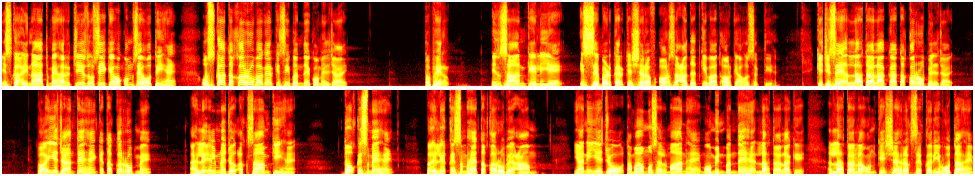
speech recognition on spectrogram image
इस कायनात में हर चीज़ उसी के हुक्म से होती है। उसका तकर्रब अगर किसी बंदे को मिल जाए तो फिर इंसान के लिए इससे बढ़कर के शरफ़ और सआदत की बात और क्या हो सकती है? कि जिसे अल्लाह ताला का तकर्रब मिल जाए। तो आइए जानते हैं कि तकर्रब में अहल इल्म ने जो अकसाम की हैं, दो किस्में हैं। पहली किस्म है तकर्रब आम। यानी ये जो तमाम मुसलमान हैं, मोमिन बंदे हैं अल्लाह ताला के, अल्लाह ताला उनके शहरक से करीब होता है।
